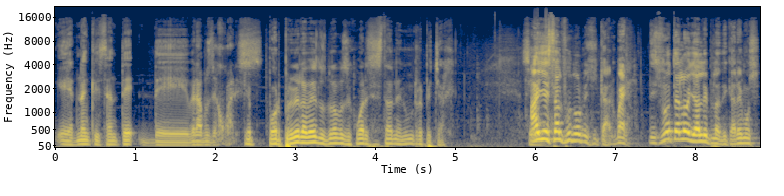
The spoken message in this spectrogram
Hernán Cristante de Bravos de Juárez. Que por primera vez los Bravos de Juárez están en un repechaje. Ahí está el fútbol mexicano. Bueno, disfrútelo, ya le platicaremos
